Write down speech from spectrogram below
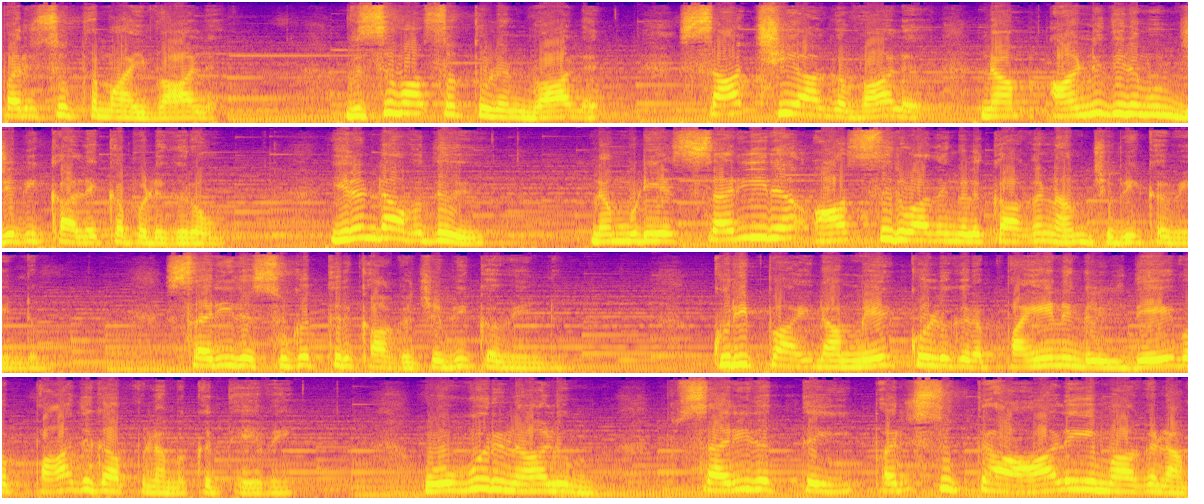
பரிசுத்தமாய் வாழ விசுவாசத்துடன் வாழ சாட்சியாக வாழ நாம் அனுதினமும் ஜெபிக்க அழைக்கப்படுகிறோம். இரண்டாவது நம்முடைய சரீர ஆசீர்வாதங்களுக்காக நாம் ஜெபிக்க வேண்டும். சரீர சுகத்திற்காக ஜெபிக்க வேண்டும். குறிப்பாய் நாம் மேற்கொள்ளுகிற பயணங்களில் தேவ பாதுகாப்பு நமக்கு தேவை. ஒவ்வொரு நாளும் சரீரத்தை பரிசுத்த ஆலயமாக நாம்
